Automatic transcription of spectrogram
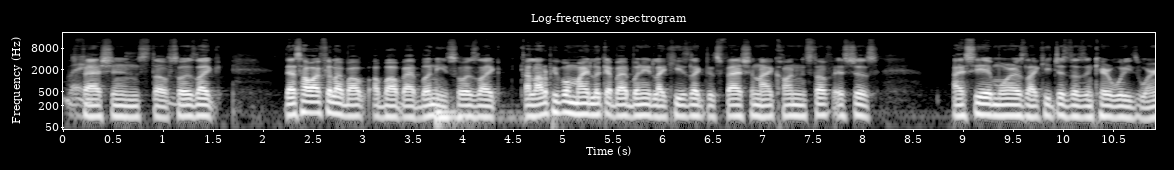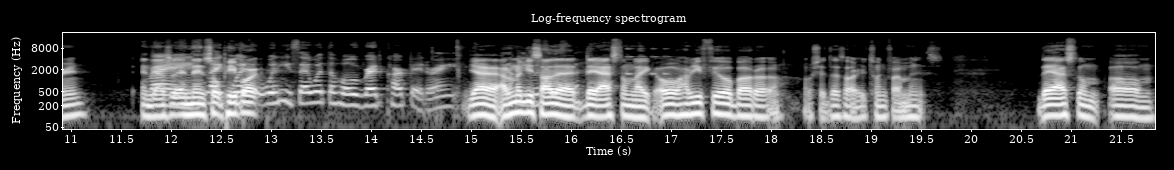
Right. fashion stuff. So it's like that's how I feel about about Bad Bunny. So it's like a lot of people might look at Bad Bunny like he's like this fashion icon and stuff. It's just I see it more as like he just doesn't care what he's wearing, and that's and then so like people when, are when he said with the whole red carpet, right? yeah. I don't know if you saw that. They asked him like, oh, how do you feel about uh oh shit that's already twenty five minutes. They asked him um,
